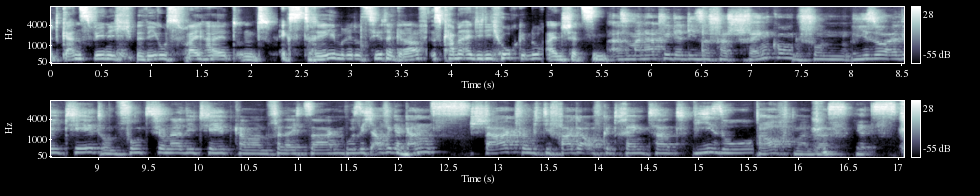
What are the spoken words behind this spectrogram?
mit ganz wenig Bewegungsfreiheit und extrem reduzierter Grafik. Das kann man eigentlich nicht hoch genug einschätzen. Also man hat wieder diese Verschränkung von Visualität und Funktionalität, kann man vielleicht sagen, wo sich auch wieder ganz stark für mich die Frage aufgedrängt hat, wieso braucht man das jetzt?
